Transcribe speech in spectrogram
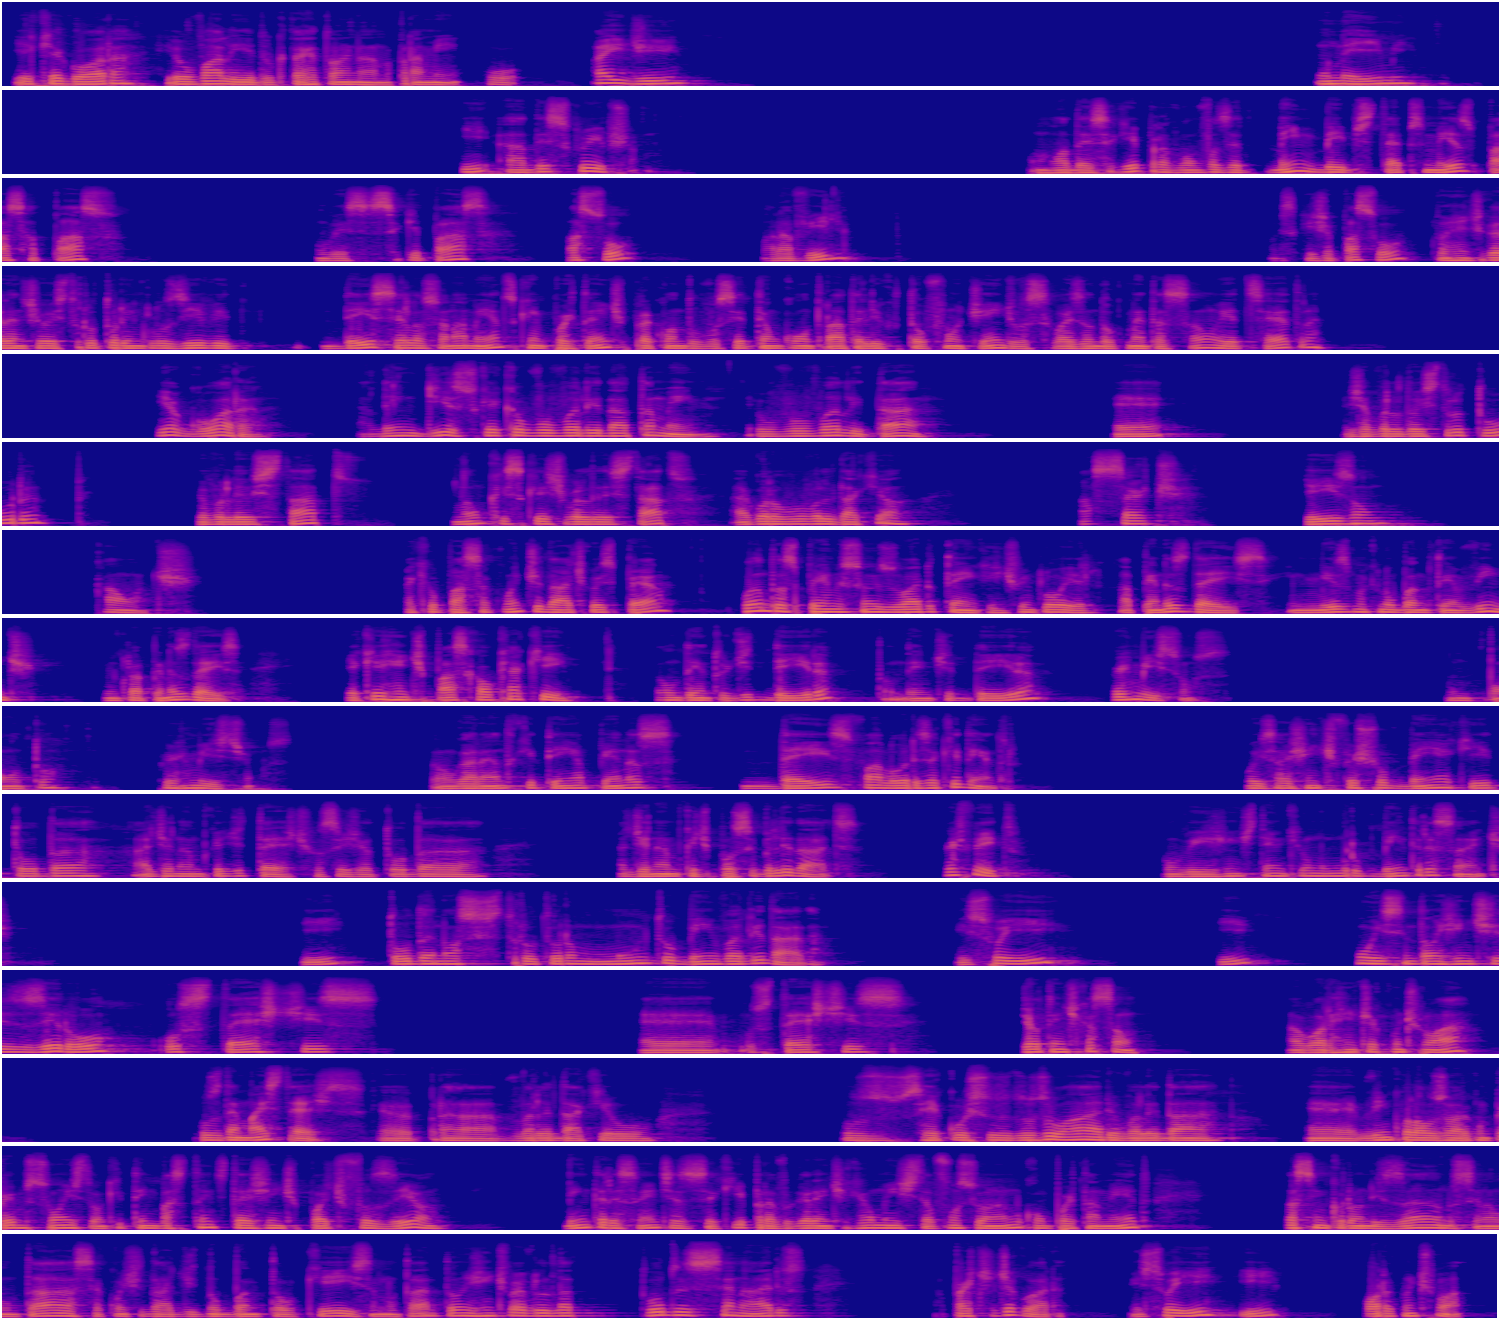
E aqui agora eu valido que está retornando para mim o ID, o name e a description. Vamos rodar isso aqui para vamos fazer bem baby steps mesmo, passo a passo. Vamos ver se isso aqui passa. Passou. Maravilha. Isso aqui já passou. Então a gente garantiu a estrutura, inclusive, desses relacionamentos, que é importante para quando você tem um contrato ali com o teu front-end, você faz a documentação e etc. E agora, além disso, o que, é que eu vou validar também? Eu vou validar, é, já validou a estrutura, vou ler o status, não que esqueça de validar o status, agora eu vou validar aqui, ó, assert JSON count. Aqui eu passo a quantidade que eu espero. Quantas permissões o usuário tem? Que a gente vinculou ele? Apenas 10. E mesmo que no banco tenha 20, vincula apenas 10. E aqui a gente passa qual que é aqui. Então dentro de data, então dentro de data, permissions. Um ponto permissions. Então garanto que tem apenas 10 valores aqui dentro. Pois a gente fechou bem aqui toda a dinâmica de teste, ou seja, toda a dinâmica de possibilidades. Perfeito. Então veja, a gente tem aqui um número bem interessante. E toda a nossa estrutura muito bem validada. Isso aí. E com isso, então, a gente zerou os testes, é, os testes de autenticação. Agora a gente vai continuar os demais testes, que é para validar aqui o, os recursos do usuário, validar, é, vincular o usuário com permissões. Então aqui tem bastante teste que a gente pode fazer, ó bem interessante esse aqui para garantir que realmente está funcionando o comportamento, está sincronizando, se não está, se a quantidade no banco está ok, se não está. Então a gente vai validar todos esses cenários a partir de agora. É isso aí e bora continuar.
